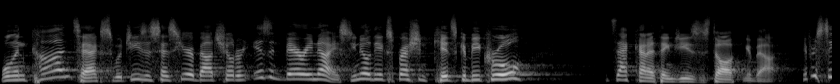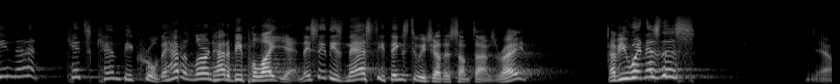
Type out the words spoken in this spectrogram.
Well, in context, what Jesus says here about children isn't very nice. You know the expression, kids can be cruel? It's that kind of thing Jesus is talking about. You ever seen that? Kids can be cruel. They haven't learned how to be polite yet. And they say these nasty things to each other sometimes, right? Have you witnessed this? Yeah.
